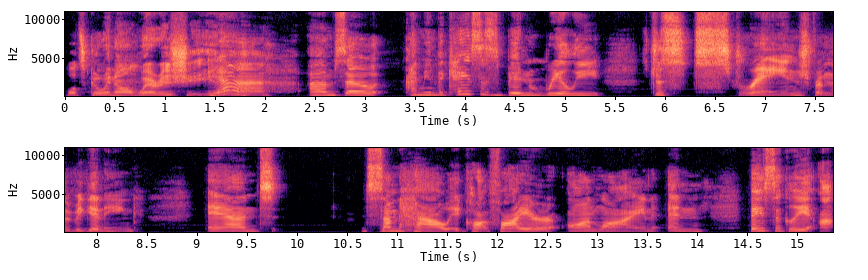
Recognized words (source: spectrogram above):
What's going on? Where is she? you know? Yeah. Um so I mean the case has been really just strange from the beginning and somehow it caught fire online and basically I,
